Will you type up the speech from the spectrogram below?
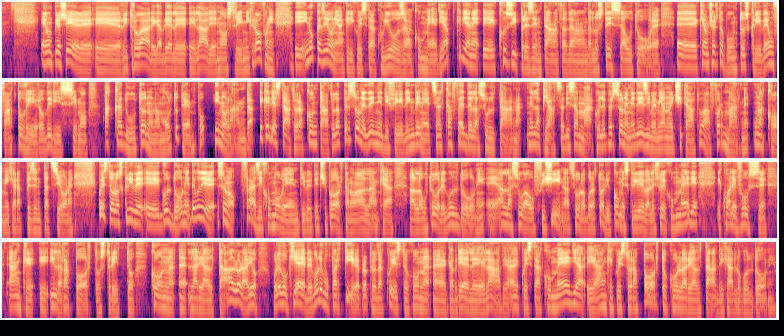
È un piacere eh, ritrovare Gabriele Lavia ai nostri microfoni e in occasione anche di questa curiosa commedia che viene eh, così presentata da, dallo stesso autore eh, che a un certo punto scrive è un fatto vero, verissimo, accaduto non ha molto tempo in Olanda e che gli è stato raccontato da persone degne di fede in Venezia al caffè della Sultana, nella piazza di San Marco, e le persone medesime mi hanno eccitato a formarne una comica rappresentazione. Questo lo scrive eh, Goldoni e devo dire sono frasi commoventi perché ci portano alla, anche a, all'autore Goldoni e alla sua officina, al suo laboratorio, come scriveva le sue commedie e quale fosse anche eh, il rapporto stretto con eh, la realtà. Allora io volevo chiedere, volevo partire proprio da questo con eh, Gabriele Lavia, eh, questa commedia e anche questo rapporto con la realtà di Carlo Goldoni.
